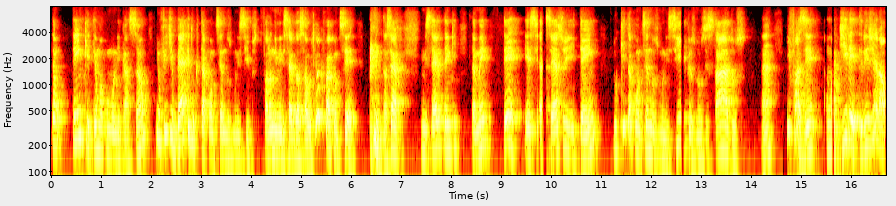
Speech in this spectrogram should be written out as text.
Então, tem que ter uma comunicação e um feedback do que está acontecendo nos municípios. Falando em Ministério da Saúde, o que é que vai acontecer? tá certo? O Ministério tem que também ter esse acesso, e tem, do que está acontecendo nos municípios, nos estados, né? E fazer uma diretriz geral.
